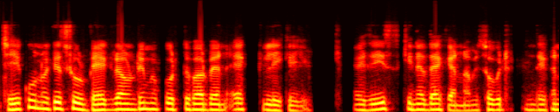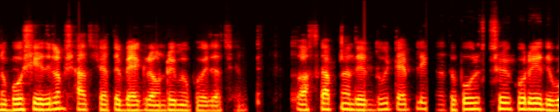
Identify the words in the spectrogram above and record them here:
যে কোনো কিছুর ব্যাকগ্রাউন্ড রিমুভ করতে পারবেন এক ক্লিকেই। এই যে স্ক্রিনে দেখেন আমি ছবিটা এখানে বসিয়ে দিলাম সাথে, সাথে ব্যাকগ্রাউন্ড রিমুভ হয়ে যাচ্ছে। তো আজকে আপনাদের ২ টা অ্যাপ্লিকেশন পরিচয় করিয়ে দিব।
